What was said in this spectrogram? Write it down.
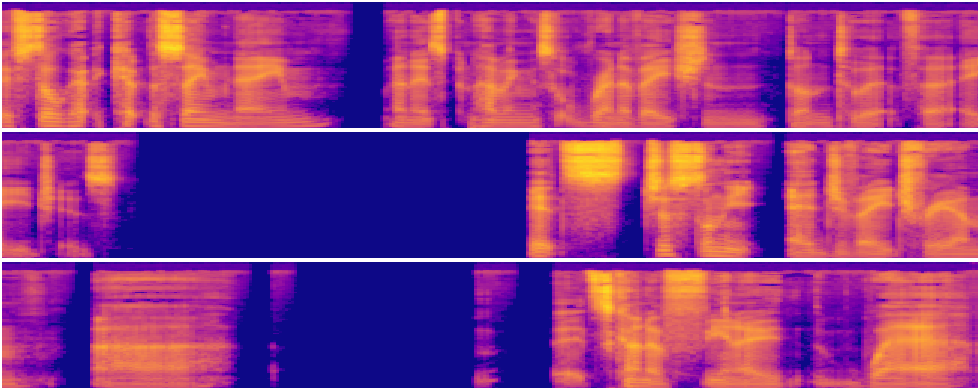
They've still kept the same name, and it's been having sort of renovation done to it for ages. It's just on the edge of Atrium. Uh, it's kind of you know where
